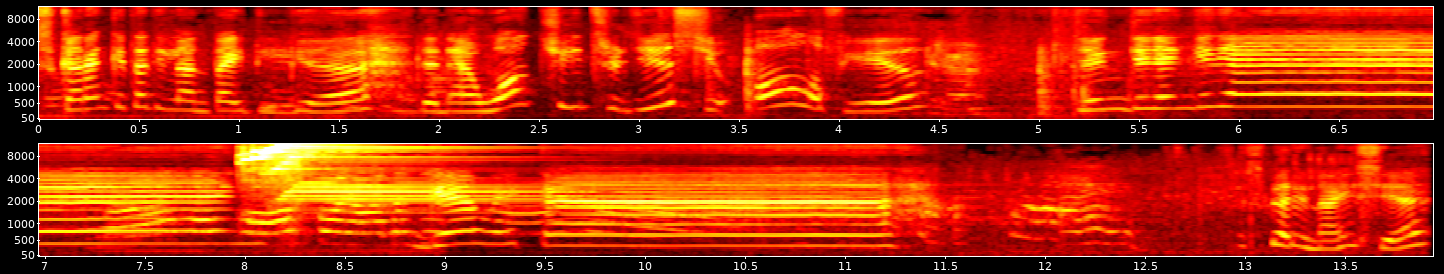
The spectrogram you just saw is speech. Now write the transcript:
Sekarang kita di lantai tiga dan I want to introduce you all of you. Jeng jeng jeng jeng. GWK. It's very nice ya.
